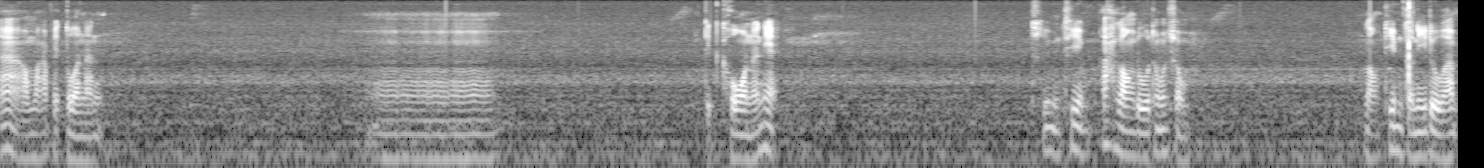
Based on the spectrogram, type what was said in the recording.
อ่าเอามาไปตัวนั้นติดโคนนะเนี่ย ทิมทิมอะลองดูท่านผู้ชม ลองทิมตัวนี้ดูครับ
